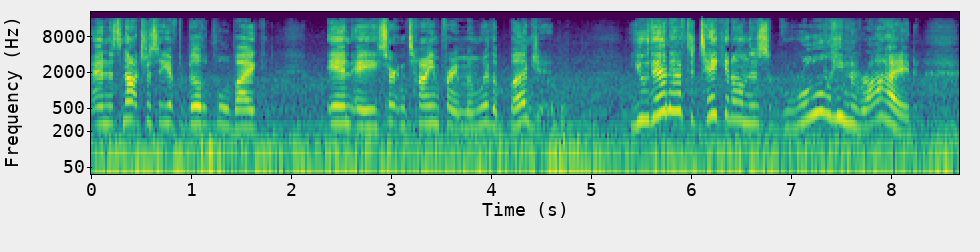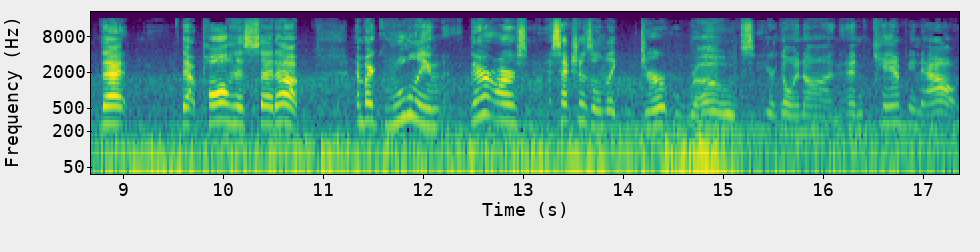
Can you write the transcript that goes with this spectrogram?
and it's not just that you have to build a cool bike in a certain time frame and with a budget. You then have to take it on this grueling ride that that Paul has set up. And by grueling, there are sections of like dirt roads you're going on and camping out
